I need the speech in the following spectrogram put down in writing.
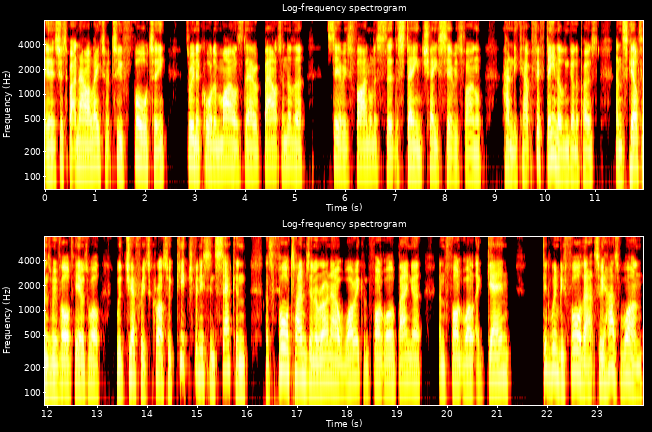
is just about an hour later at 240, three and a quarter miles thereabouts. Another series final. This is the, the Staying Chase series final handicap. 15 of them going to post, and the Skeltons are involved here as well with Jeffrey's Cross, who keeps finishing second. That's four times in a row now. Warwick and Fontwell, Bangor and Fontwell again. Did win before that, so he has won,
